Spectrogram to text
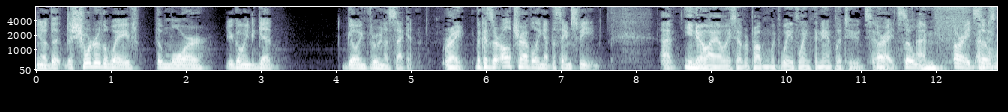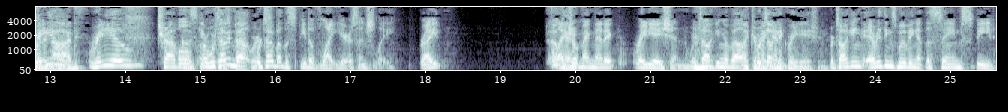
You know, the, the shorter the wave, the more you're going to get going through in a second Right. because they're all traveling at the same speed. Uh, you know, I always have a problem with wavelength and amplitude. So All right, so I'm, all right, so I'm just gonna radio nod. radio travels, or we're talking about we're talking about the speed of light here, essentially, right? Okay. Electromagnetic radiation. We're talking about we're electromagnetic talking, radiation. We're talking everything's moving at the same speed.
